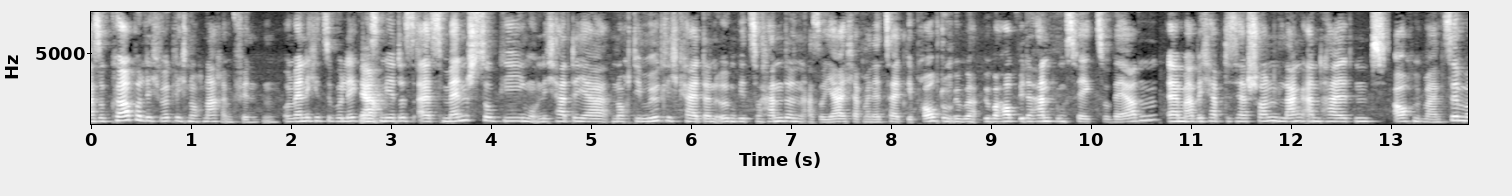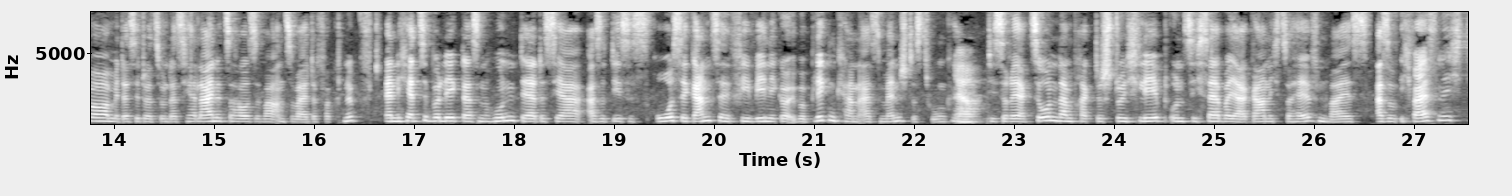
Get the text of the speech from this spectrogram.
also körperlich wirklich noch nachempfinden. Und wenn ich jetzt überlege, Ja. dass mir das als Mensch so ging und ich hatte ja noch die Möglichkeit, dann irgendwie zu handeln, also ja, ich habe meine Zeit gebraucht, um über, überhaupt wieder handlungsfähig zu werden, ähm, aber ich habe das ja schon lang anhaltend auch mit meinem Zimmer, mit der Situation, dass ich alleine zu Hause war und so weiter verknüpft. Wenn ich jetzt überlege, dass ein Hund, der das ja, also dieses große Ganze viel weniger überblicken kann, als ein Mensch das tun kann, Ja. diese Reaktionen dann praktisch durchlebt und sich selber ja gar nicht zu helfen weiß. Also ich weiß nicht,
